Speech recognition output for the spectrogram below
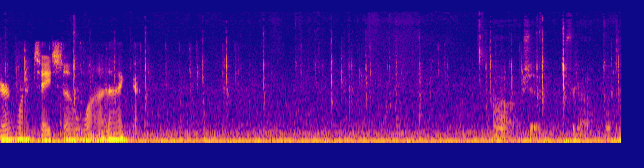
Sure wanna taste so what I got. Oh shit, forgot about the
